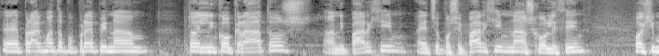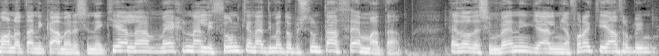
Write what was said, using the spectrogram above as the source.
ε, πράγματα που πρέπει να το ελληνικό κράτος, αν υπάρχει, έτσι όπως υπάρχει, να ασχοληθεί όχι μόνο όταν οι κάμερες είναι εκεί, αλλά μέχρι να λυθούν και να αντιμετωπιστούν τα θέματα. Εδώ δεν συμβαίνει για άλλη μια φορά και οι άνθρωποι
